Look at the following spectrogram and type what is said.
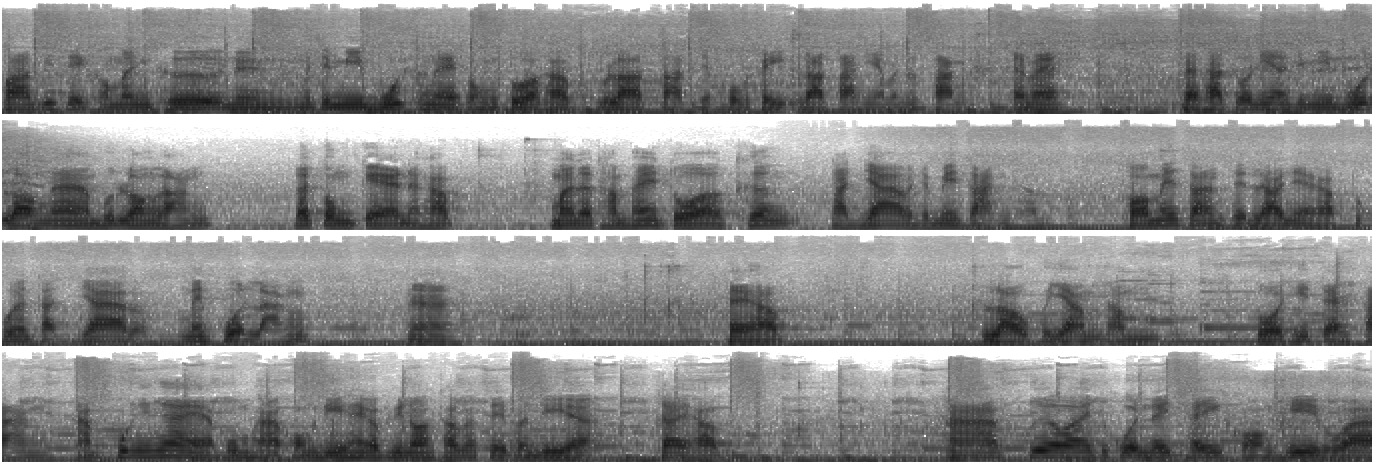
ความพิเศษของมันคือหนึ่งมันจะมีบูทข้างในสองตัวครับเวลาตัดเนี่ยปกติเวลาตัดเนี่ยมันจะตันใช่ไหมแต่ถ้าตัวนี้มันจะมีบูทรองหน้าบูทรองหลัง และตรงแกนนะครับ มันจะทำให้ตัวเครื่องตัดหญ้ามันจะไม่สั่นครับพอไม่สั่นเสร็จแล้วเนี่ยครับทุกคนตัดหญ้าแบบไม่ปวดหลัง นะใช่ครับ เราพยายามทำตัวที่แตกต่างครับพูดง่ายๆอะผมหาของดีให้กับพี่น้องชาวเกษตรบันดีอะใช่ครับ หาเพื่อว่าให้ทุกคนได้ใช้ของที่แบบว่า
